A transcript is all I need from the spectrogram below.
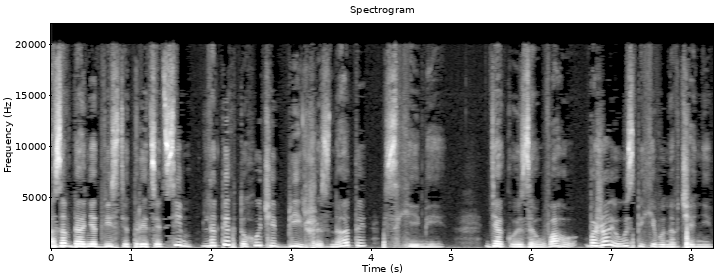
А завдання 237 для тих, хто хоче більше знати з хімії. Дякую за увагу. Бажаю успіхів у навчанні.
